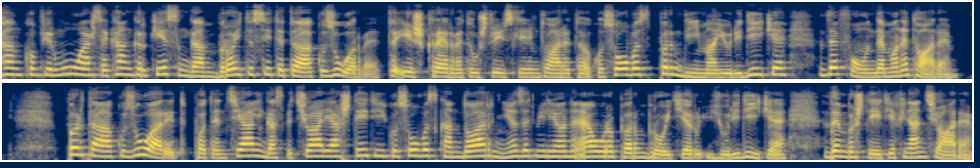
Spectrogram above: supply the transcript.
kanë konfirmuar se kanë kërkesë nga mbrojtësit e të akuzuarve, të ish-krerëve të Ushtrisë Çlirimtare të Kosovës për ndihma juridike dhe fonde monetare. Për të akuzuarit potencialë nga Specialja, shteti i Kosovës ka ndarë 20 milionë euro për mbrojtje juridike dhe mbështetje financiare.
